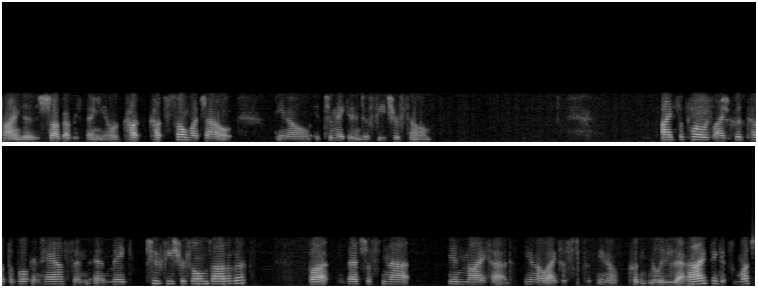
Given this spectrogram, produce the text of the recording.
trying to shove everything or cut cut so much out, you know, to make it into a feature film. I suppose I could cut the book in half and and make two feature films out of it, but that's just not in my head. You know, I just you know couldn't really do that. And I think it's much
